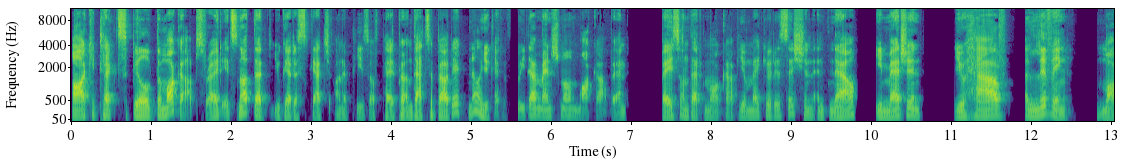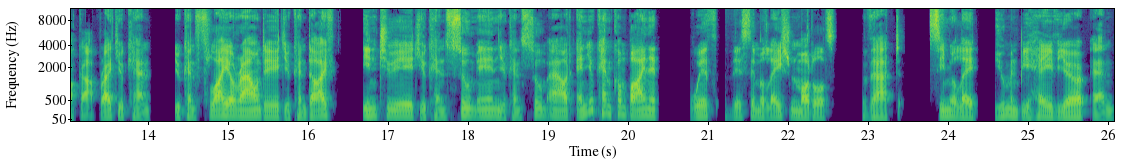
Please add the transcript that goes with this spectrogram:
architects build the mock-ups, right? It's not that you get a sketch on a piece of paper and that's about it. No, you get a three-dimensional mock-up and based on that mock-up you make your decision. And now imagine you have a living mock-up, right? You can you can fly around it, you can dive into it, you can zoom in, you can zoom out, and you can combine it with the simulation models that simulate human behavior and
